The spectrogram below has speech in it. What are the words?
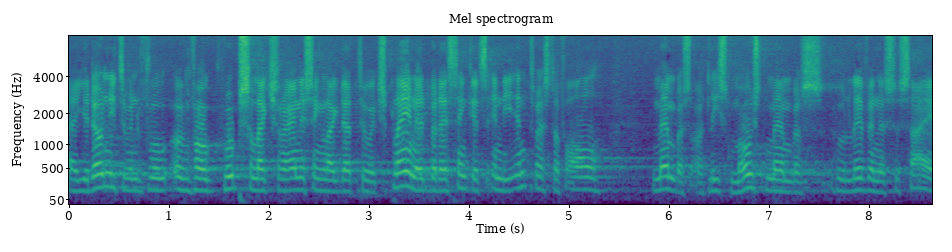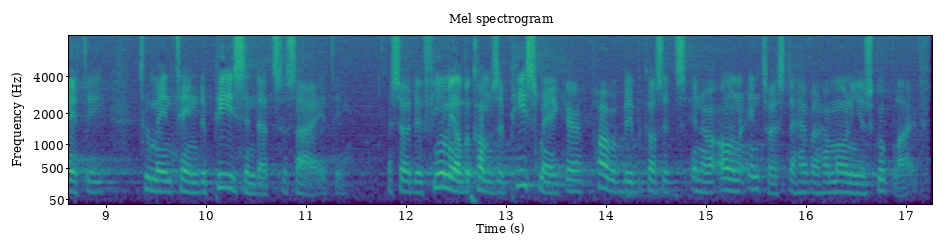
uh, you don't need to invo invoke group selection or anything like that to explain it, but I think it's in the interest of all members, or at least most members who live in a society, to maintain the peace in that society. So the female becomes a peacemaker, probably because it's in her own interest to have a harmonious group life.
